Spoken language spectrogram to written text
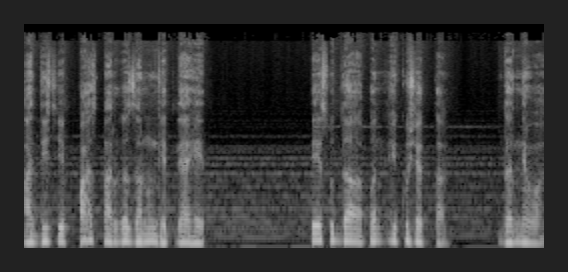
आधीचे पाच मार्ग जाणून घेतले आहेत. ते सुद्धा आपण ऐकू शकता. धन्यवाद.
